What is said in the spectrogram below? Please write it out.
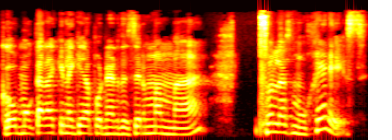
como cada quien le quiera poner de ser mamá, son las mujeres.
